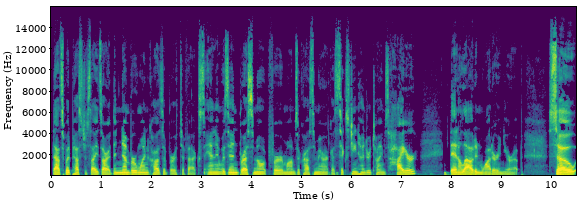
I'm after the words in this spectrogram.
That's what pesticides are, the number one cause of birth defects. And it was in breast milk for moms across America, 1600 times higher than allowed in water in Europe. So,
